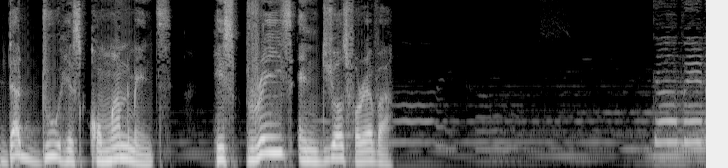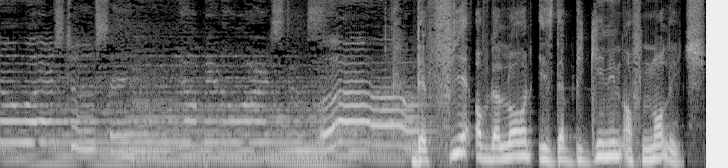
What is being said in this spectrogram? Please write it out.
that do his commandments. His praise endures forever. There'll be no words to say. There'll be no words to say. Oh, The fear of the Lord is the beginning of knowledge.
